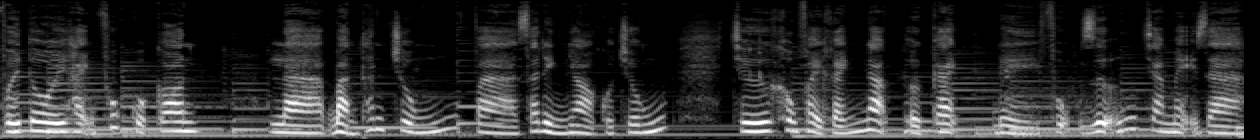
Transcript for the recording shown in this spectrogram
Với tôi hạnh phúc của con là bản thân chúng và gia đình nhỏ của chúng chứ không phải gánh nặng ở cạnh để phụng dưỡng cha mẹ già.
